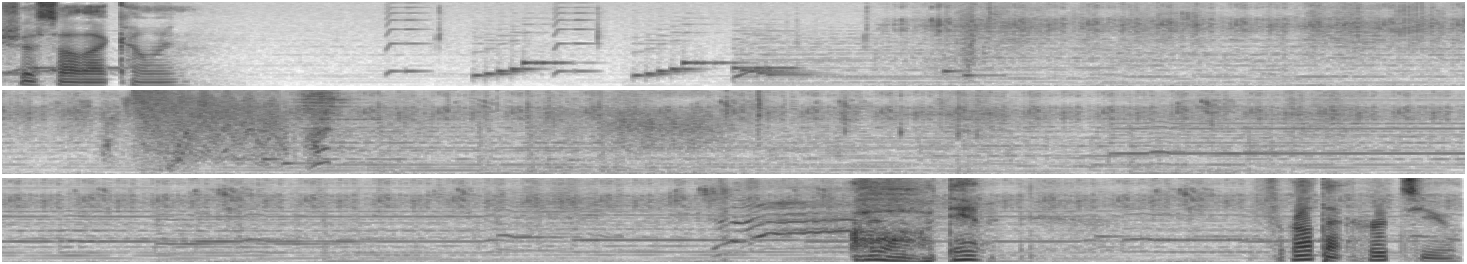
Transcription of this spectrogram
Should've saw that coming. Hurts you.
